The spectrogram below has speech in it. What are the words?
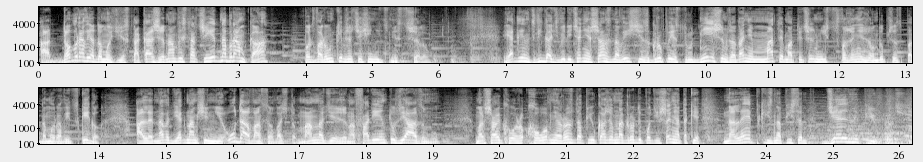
A dobra wiadomość jest taka, że nam wystarczy jedna bramka pod warunkiem, że Czesi nic nie strzelą. Jak więc widać, wyliczenie szans na wyjście z grupy jest trudniejszym zadaniem matematycznym niż stworzenie rządu przez pana Morawieckiego. Ale nawet jak nam się nie uda awansować, to mam nadzieję, że na fali entuzjazmu marszałek Hołownia rozda piłkarzom nagrody pocieszenia, takie nalepki z napisem dzielny piłkarz.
